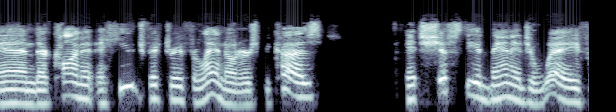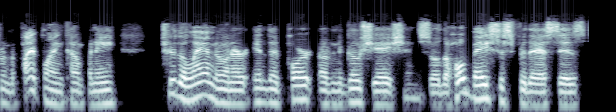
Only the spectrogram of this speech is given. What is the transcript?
and they're calling it a huge victory for landowners because it shifts the advantage away from the pipeline company to the landowner in the port of negotiation. So the whole basis for this is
